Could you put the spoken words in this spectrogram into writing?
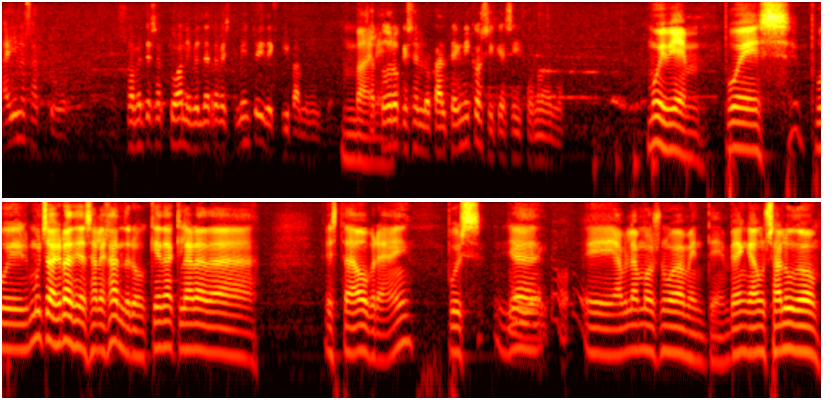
ahí no se actuó. Solamente se actuó a nivel de revestimiento y de equipamiento. todo lo que es el local técnico sí que se hizo nuevo. Muy bien, pues, pues muchas gracias Alejandro. Queda aclarada esta obra, ¿eh? Pues ya eh, hablamos nuevamente. Venga, un saludo.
